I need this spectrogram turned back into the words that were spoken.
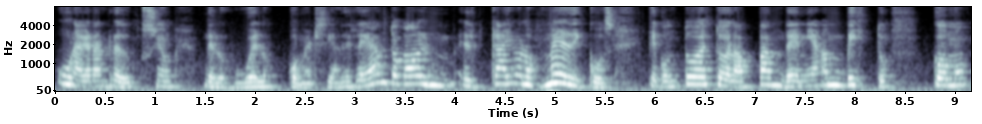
una gran reducción de los vuelos comerciales. Le han tocado el, el callo a los médicos que con todo esto de la pandemia han visto como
